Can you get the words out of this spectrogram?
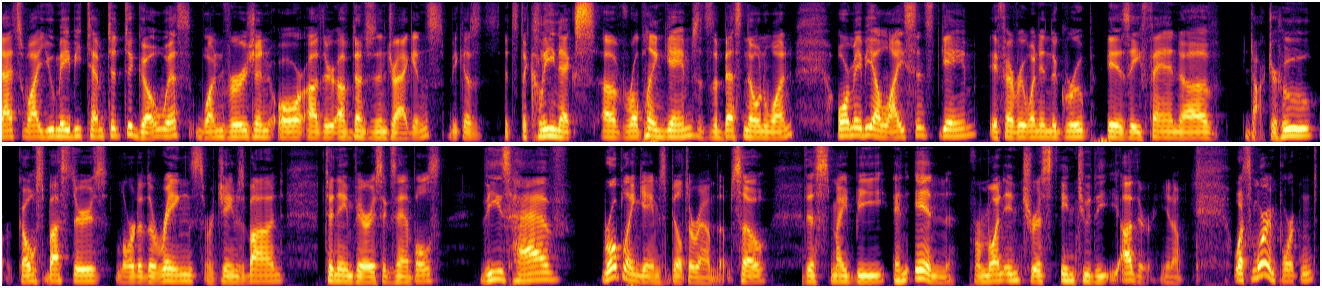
That's why you may be tempted to go with one version or other of Dungeons and Dragons because it's the Kleenex of role playing games. It's the best known one. Or maybe a licensed game if everyone in the group is a fan of Doctor Who or Ghostbusters, Lord of the Rings or James Bond, to name various examples. These have role playing games built around them. So this might be an in from one interest into the other, you know. What's more important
